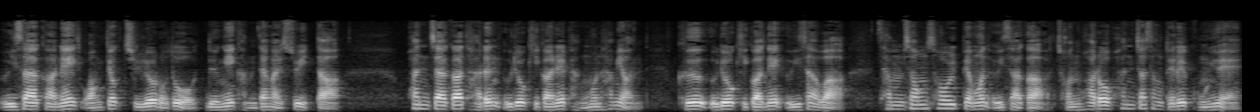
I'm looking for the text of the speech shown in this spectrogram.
의사 간의 원격 진료로도 능히 감당할 수 있다. 환자가 다른 의료기관을 방문하면 그 의료기관의 의사와 삼성 서울병원 의사가 전화로 환자 상태를 공유해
